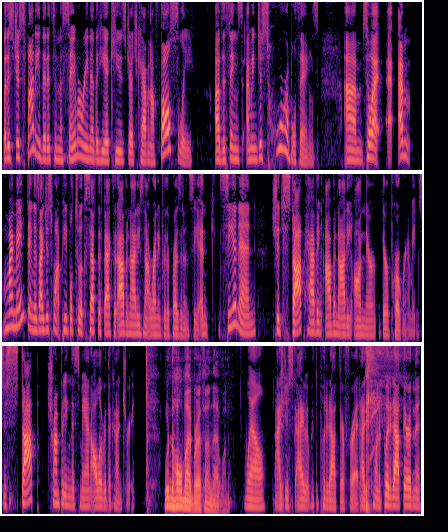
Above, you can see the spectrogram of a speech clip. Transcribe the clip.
But it's just funny that it's in the same arena that he accused Judge Kavanaugh falsely of the things. I mean, just horrible things. Um, so I, I I'm my main thing is I just want people to accept the fact that Avenatti's not running for the presidency, and CNN should stop having Avenatti on their their programming. Just stop trumpeting this man all over the country. Wouldn't hold my breath on that one. Well, I just I have to put it out there, Fred. I just want to put it out there in the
